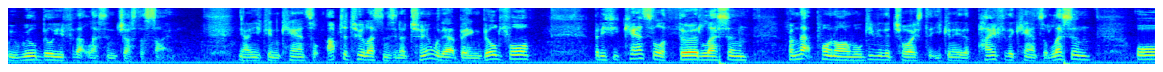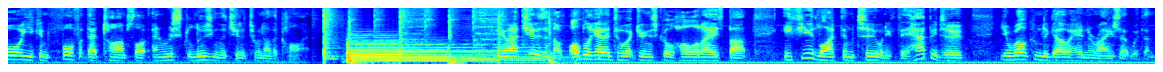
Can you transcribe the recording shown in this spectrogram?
we will bill you for that lesson just the same. Now you can cancel up to two lessons in a term without being billed for, but if you cancel a third lesson, from that point on we'll give you the choice that you can either pay for the cancelled lesson or you can forfeit that time slot and risk losing the tutor to another client. Now our tutors are not obligated to work during school holidays, but if you'd like them to and if they're happy to, you're welcome to go ahead and arrange that with them.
